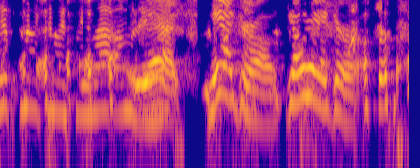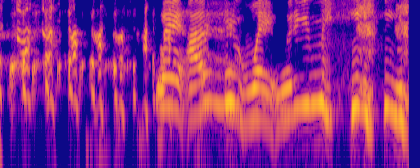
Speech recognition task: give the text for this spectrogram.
I say that? On the yeah. Yeah, girl. Go ahead, girl. wait, I'm wait. What do you mean? You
